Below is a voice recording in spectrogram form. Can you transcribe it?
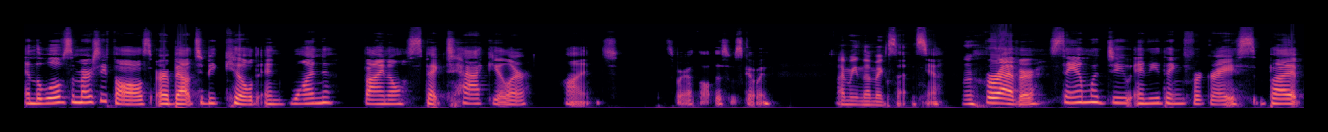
and the wolves of Mercy Falls are about to be killed in one final spectacular hunt. That's where I thought this was going. I mean, that makes sense. Yeah. Hmm. Forever, Sam would do anything for Grace, but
